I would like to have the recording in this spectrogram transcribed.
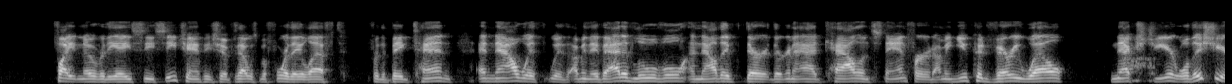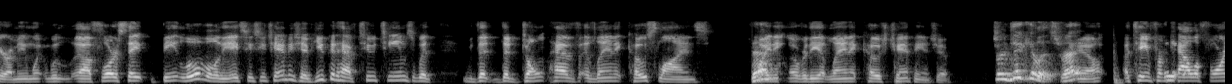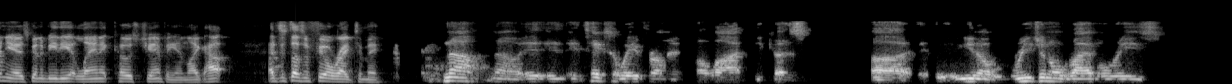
fighting over the ACC championship. That was before they left for the Big Ten. And now with with I mean, they've added Louisville, and now they've they're they're going to add Cal and Stanford. I mean, you could very well next year. Well, this year, I mean, uh, Florida State beat Louisville in the ACC championship, you could have two teams with that that don't have Atlantic coastlines Yeah. fighting over the Atlantic Coast championship. it's ridiculous, right? You know, a team from California is going to be the Atlantic Coast champion. Like how that just doesn't feel right to me. No, no, it, it, it takes away from it a lot because, uh, you know, regional rivalries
